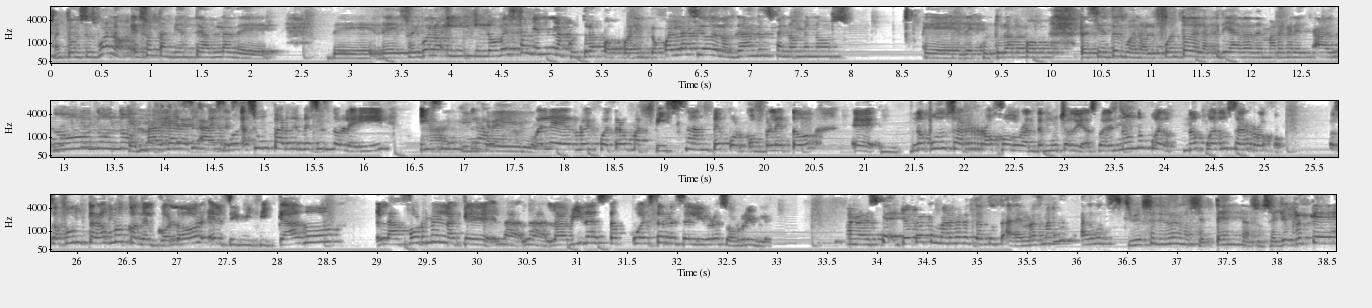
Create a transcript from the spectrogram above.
Entonces, bueno, eso también te habla de, de, de eso. Y bueno, y, y lo ves también en la cultura pop. Por ejemplo, ¿cuál ha sido de los grandes fenómenos eh, de cultura pop recientes? Bueno, el cuento de la criada de Margaret Atwood. No, no, no. Que Margaret hace, meses. Atwood- Hace un par de meses lo leí Y fue, Ah, un qué trauma, increíble. fue leerlo y fue traumatizante por completo. Eh, no pude usar rojo durante muchos días. Pues no, no puedo, no puedo usar rojo. O sea, fue un trauma con el color, el significado, la forma en la que la, la, la vida está puesta en ese libro es horrible. Bueno, es que yo creo que Margaret Atwood, además Margaret Atwood escribió ese libro en los 70 o sea, yo creo que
